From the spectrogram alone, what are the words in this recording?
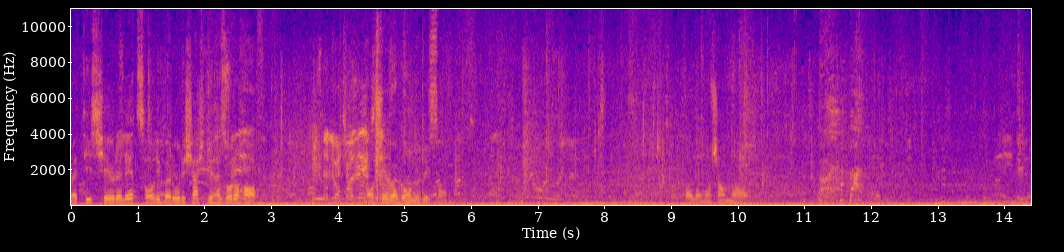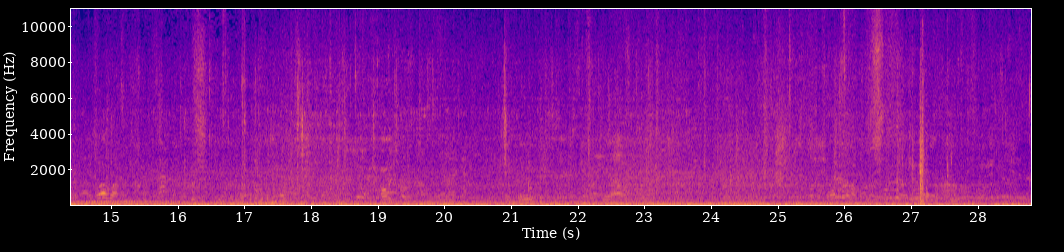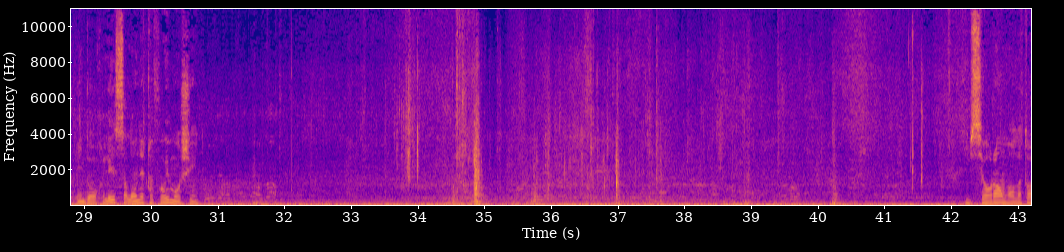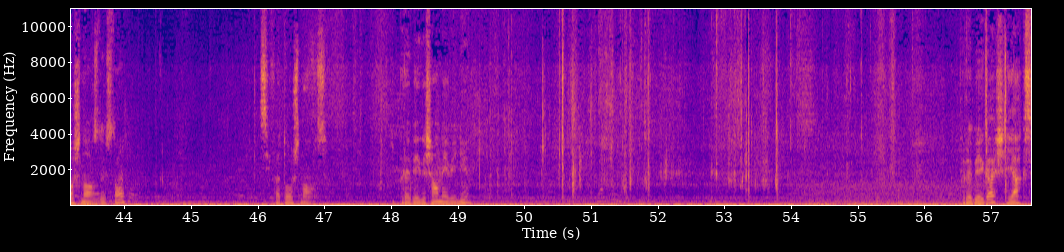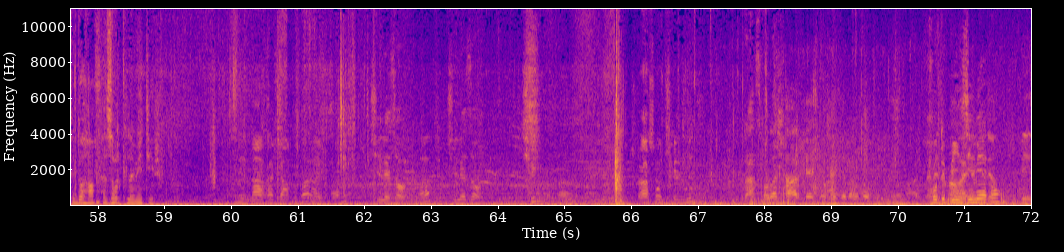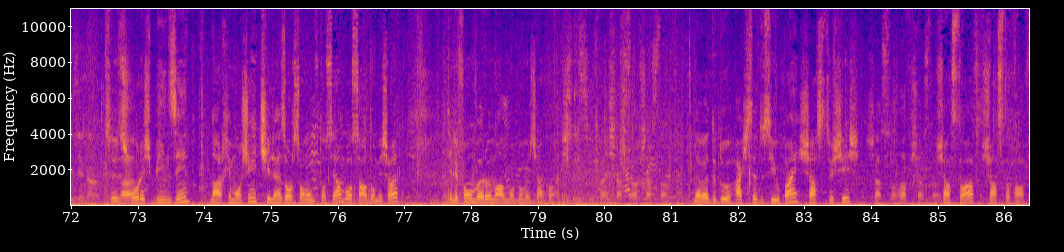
متیس شورلت سالی بروری 6 2007 ماشین وگان و دیسان بلا ماشین نه дохили салони қафои мошин. Бисёрам ҳолатош нағз дӯстон. Сифатош нағз. Пребегашам мебинем пребегаш 107000 километр худи бензин мекун сезишвориш бензин нархи мошин 40000 сомон гуфтасиям боз савдо мешавад. Телефон барои маълумот. Номер чанд кун 92 835 66 67 67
